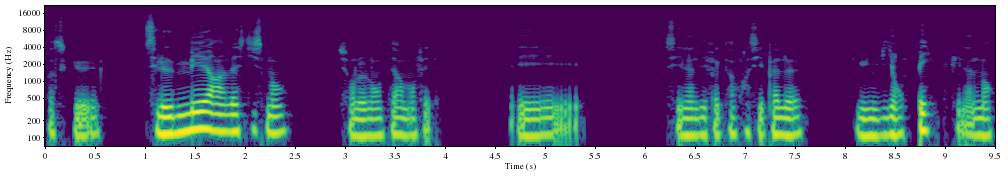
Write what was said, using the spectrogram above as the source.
Parce que c'est le meilleur investissement sur le long terme en fait. Et c'est l'un des facteurs principaux euh, d'une vie en paix finalement.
